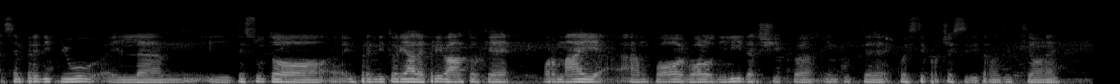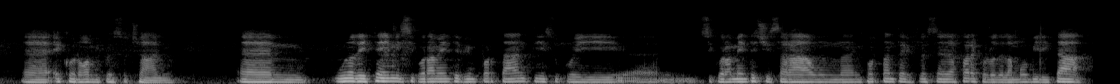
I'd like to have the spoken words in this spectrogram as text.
eh, sempre di più il, il tessuto eh, imprenditoriale privato che ormai ha un po' il ruolo di leadership in tutti questi processi di transizione economico e sociali. Um, uno dei temi sicuramente più importanti su cui ehm, sicuramente ci sarà un'importante riflessione da fare è quello della mobilità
